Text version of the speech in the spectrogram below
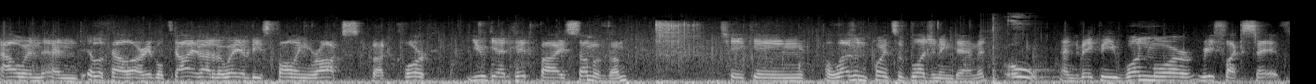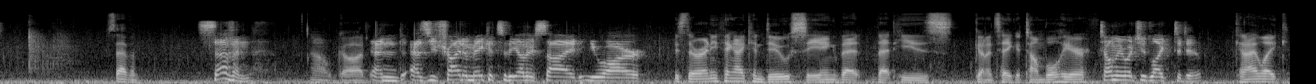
Alwyn, and Illapel are able to dive out of the way of these falling rocks, but Clork, you get hit by some of them taking 11 points of bludgeoning damage. And make me one more reflex save. Seven. Seven. Oh, God. And as you try to make it to the other side, you are. Is there anything I can do seeing that, that he's going to take a tumble here? Tell me what you'd like to do. Can I, like,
